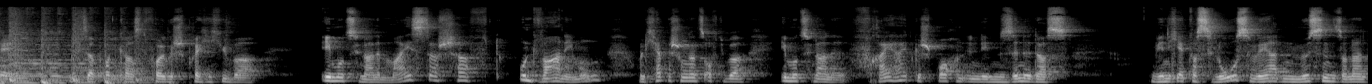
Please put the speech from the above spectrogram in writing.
Hey, in dieser Podcast-Folge spreche ich über emotionale Meisterschaft und Wahrnehmung. Und ich habe ja schon ganz oft über emotionale Freiheit gesprochen, in dem Sinne, dass wir nicht etwas loswerden müssen, sondern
